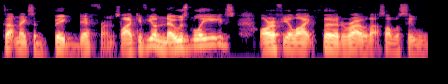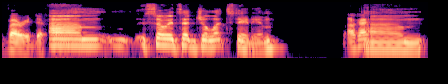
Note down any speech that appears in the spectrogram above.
That makes a big difference. Like if you're nosebleeds or if you're like third row, that's obviously very different. Um, so it's at Gillette Stadium. okay. Um,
